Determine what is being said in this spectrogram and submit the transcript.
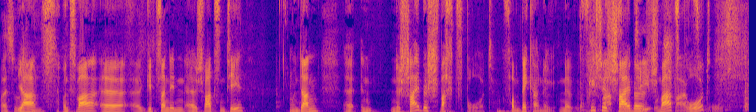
Weißt du, wo Ja, du dran und zwar äh, gibt es dann den äh, schwarzen Tee und dann äh, ein, eine Scheibe Schwarzbrot vom Bäcker, eine, eine frische Schwarzer Scheibe Schwarzbrot, Schwarzbrot.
